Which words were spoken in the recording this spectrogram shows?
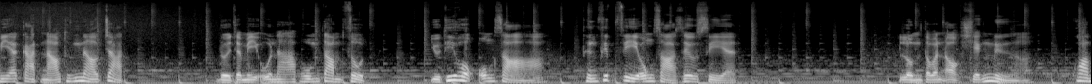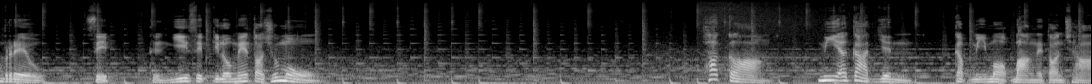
มีอากาศหนาวถึงหนาวจัด โดยจะมีอุณหภูมิต่ำสุดอยู่ที่ 6 องศา ถึง 14 องศาเซลเซียส ลมตะวันออกเฉียงเหนือ ความเร็ว 10 ถึง 20 กิโลเมตรต่อชั่วโมง ภาคกลาง มีอากาศเย็นกับมีหมอกบางในตอนเช้า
